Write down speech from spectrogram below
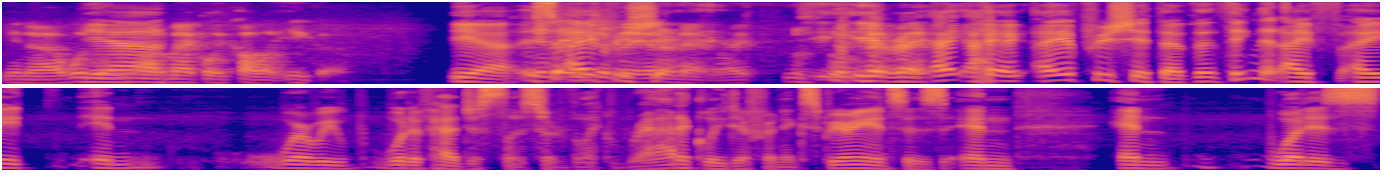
You know, I wouldn't Yeah. automatically call it ego. Yeah, so I age of the appreciate. internet, right? yeah, right. I, I I appreciate that. The thing that I I in where we would have had just like, sort of like radically different experiences, and and what is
